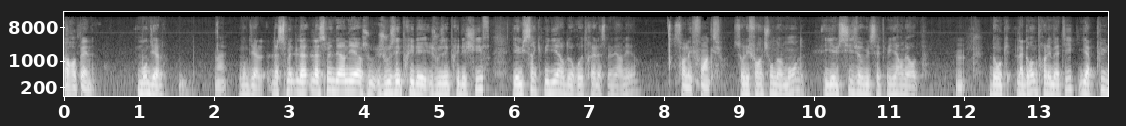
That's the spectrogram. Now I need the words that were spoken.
Européennes Mondiales. Mondial. La semaine, la, semaine dernière, je, vous ai pris les, je vous ai pris les chiffres. Il y a eu 5 milliards de retraits la semaine dernière. Sur les fonds actions Sur les fonds actions dans le monde. Et il y a eu 6,7 milliards en Europe. Hmm. Donc la grande problématique, il n'y a, plus,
